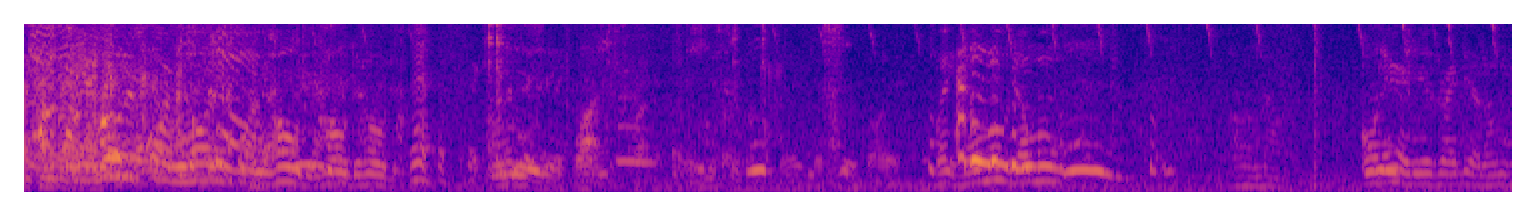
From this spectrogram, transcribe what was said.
It comes. Hold this for me. Hold it for me. Hold it. Hold it. Hold it. Oh, let me see. Let me see. Wait, don't move. Don't move. Oh no. Oh, there it is, right there. Don't move.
